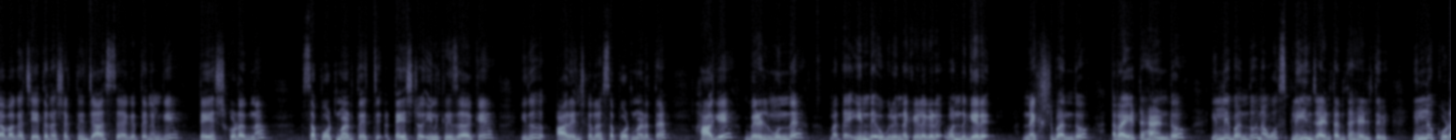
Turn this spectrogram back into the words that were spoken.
ಯಾವಾಗ ಚೇತನ ಶಕ್ತಿ ಜಾಸ್ತಿ ಆಗುತ್ತೆ, ನಿಮಗೆ ಟೇಸ್ಟ್ ಕೊಡೋದನ್ನ ಸಪೋರ್ಟ್ ಮಾಡುತ್ತೆ. ಟೇಸ್ಟು ಇನ್ಕ್ರೀಸ್ ಆಗೋಕ್ಕೆ ಇದು ಆರೆಂಜ್ ಕಲರ್ ಸಪೋರ್ಟ್ ಮಾಡುತ್ತೆ. ಹಾಗೆ ಬೆರಳು ಮುಂದೆ ಮತ್ತು ಹಿಂದೆ, ಉಗುರಿಂದ ಕೆಳಗಡೆ ಒಂದು ಗೆರೆ. ನೆಕ್ಸ್ಟ್ ಬಂದು ರೈಟ್ ಹ್ಯಾಂಡು ಇಲ್ಲಿ ಬಂದು ನಾವು ಸ್ಪ್ಲೀನ್ ಜಾಯಿಂಟ್ ಅಂತ ಹೇಳ್ತೀವಿ. ಇಲ್ಲೂ ಕೂಡ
